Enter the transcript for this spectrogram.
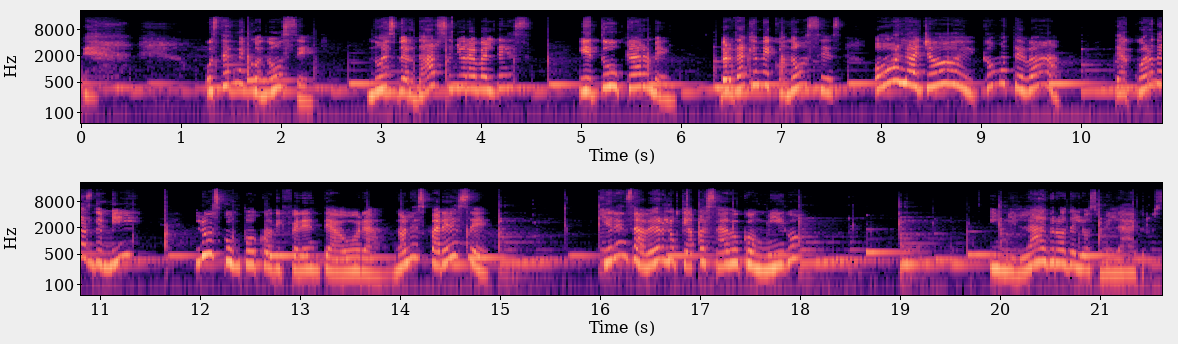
Usted me conoce. ¿No es verdad, señora Valdés? Y tú, Carmen, ¿verdad que me conoces? Hola, Joy. ¿Cómo te va? ¿Te acuerdas de mí? Luzco un poco diferente ahora, ¿no les parece? ¿Quieren saber lo que ha pasado conmigo? Y milagro de los milagros,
